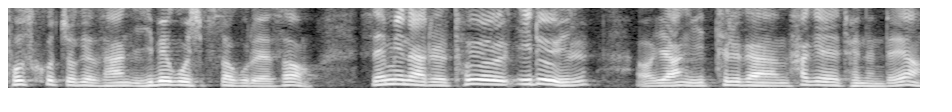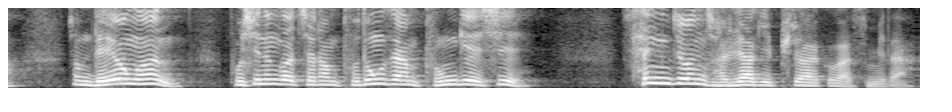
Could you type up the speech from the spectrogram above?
포스코 쪽에서 한 250석으로 해서 세미나를 토요일, 일요일 어, 양 이틀간 하게 되는데요. 좀 내용은 보시는 것처럼 부동산 붕괴 시 생존 전략이 필요할 것 같습니다.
